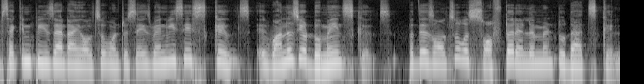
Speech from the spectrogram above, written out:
second piece that I also want to say is when we say skills, eh, one is your domain skills, but there's also a softer element to that skill,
